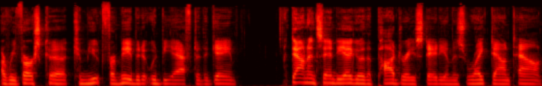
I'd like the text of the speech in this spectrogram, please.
a reverse co- commute for me, but it would be after the game. Down in San Diego, the Padres Stadium is right downtown.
